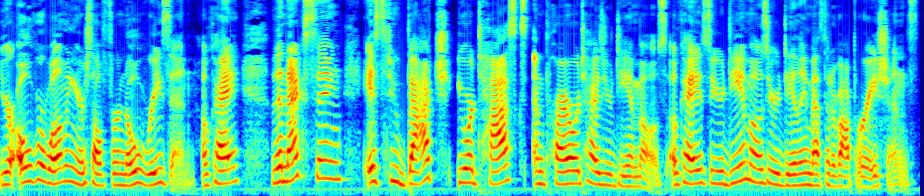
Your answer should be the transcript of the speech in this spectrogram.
You're overwhelming yourself for no reason, okay? The next thing is to batch your tasks and prioritize your DMOs, okay? So your DMOs are your daily method of operations.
